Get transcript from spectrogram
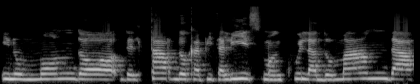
in un mondo del tardo capitalismo in cui la domanda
